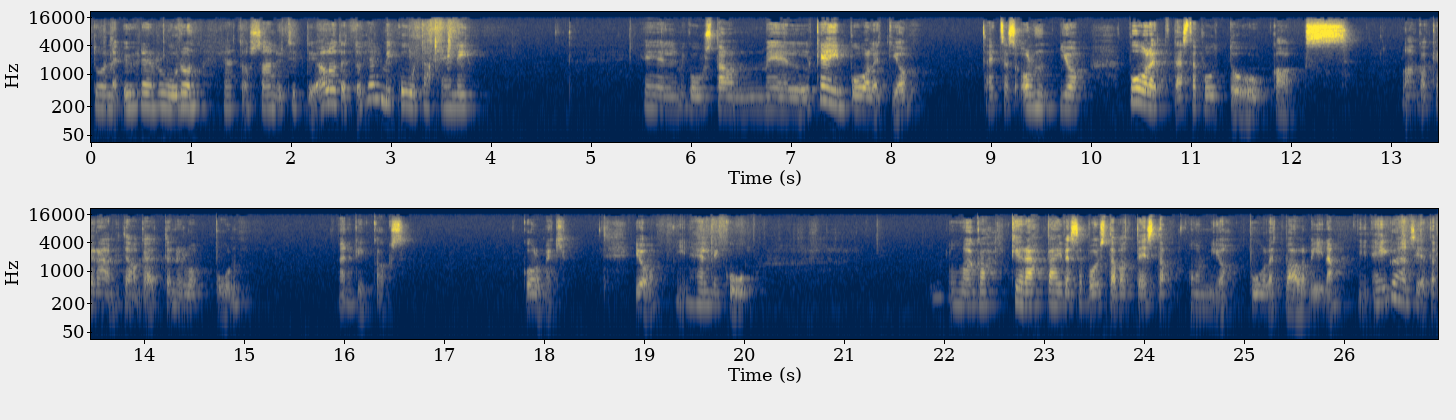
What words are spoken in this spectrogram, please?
tuonne yhden ruudun. Ja tuossa on nyt sitten aloitettu helmikuuta, eli helmikuusta on melkein puolet jo, tai itse asiassa on jo puolet, tästä puuttuu kaksi lankakerää, mitä on käyttänyt loppuun. Ainakin kaksi. Kolmekin. Joo, niin helmikuu lankakerä päivässä pois tavoitteesta on jo puolet valmiina. Niin eiköhän sieltä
